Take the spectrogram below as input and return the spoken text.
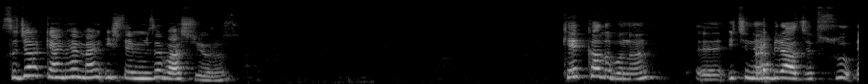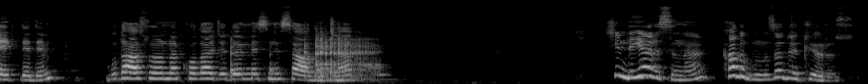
Sıcakken hemen işlemimize başlıyoruz. Kek kalıbının e, içine birazcık su ekledim. Bu daha sonra kolayca dönmesini sağlayacak. Şimdi yarısını kalıbımıza döküyoruz.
